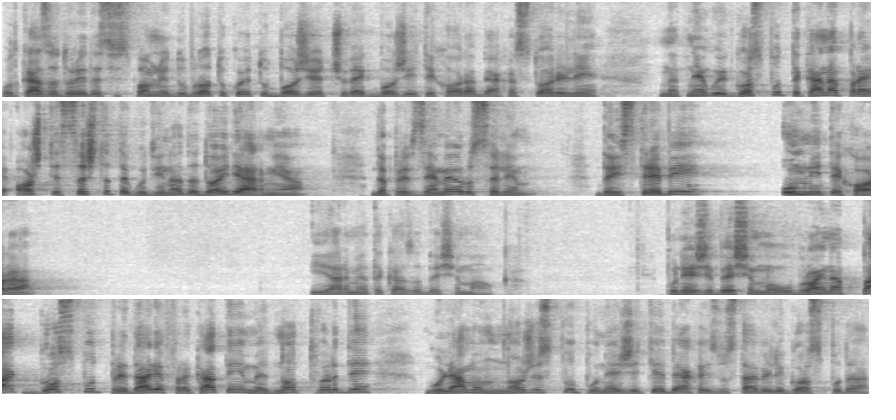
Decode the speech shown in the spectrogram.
Отказа дори да си спомни доброто, което Божия човек, Божиите хора бяха сторили над него и Господ така направи още същата година да дойде армия, да превземе Иерусалим, да изтреби умните хора и армията, казва, беше малка. Понеже беше малобройна, пак Господ предаде в ръката им едно твърде голямо множество, понеже те бяха изоставили Господа,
